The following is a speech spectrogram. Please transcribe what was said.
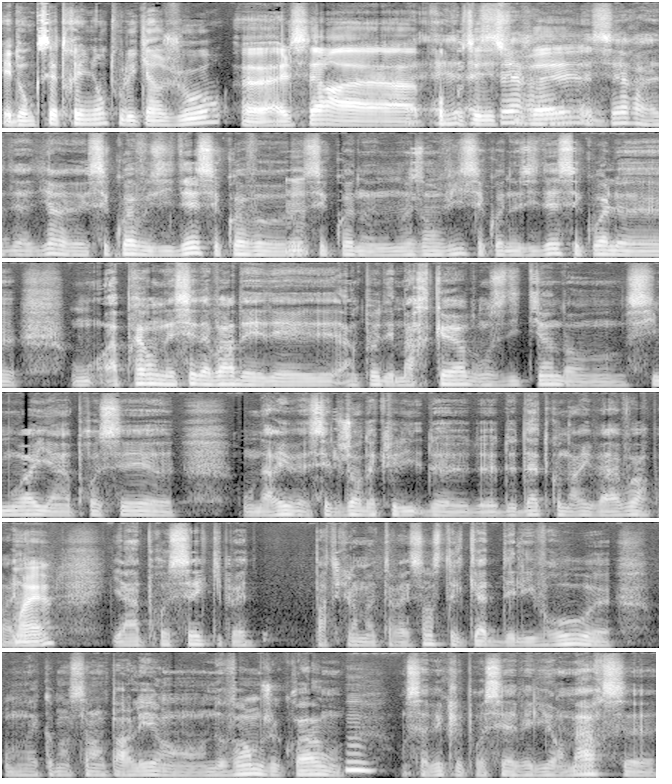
Et donc cette réunion tous les 15 jours, euh, elle sert à Elle- proposer elle des sert, sujets. Elle sert à, dire euh, c'est quoi vos idées, c'est quoi, vos, Mm. c'est quoi nos, nos envies, c'est quoi nos idées, c'est quoi le. on- après, on essaie d'avoir des, des- un peu des marqueurs. dont On se dit tiens, dans six mois, il y a un procès. euh, on arrive, c'est le genre de, de, de date qu'on arrive à avoir. Par exemple, Ouais. il y a un procès qui peut être particulièrement intéressant. C'était le cas de Deliveroo. euh, on a commencé à en parler en novembre, je crois. On, Mm. on savait que le procès avait lieu en mars. euh,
